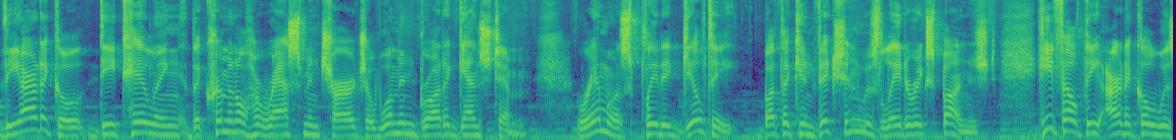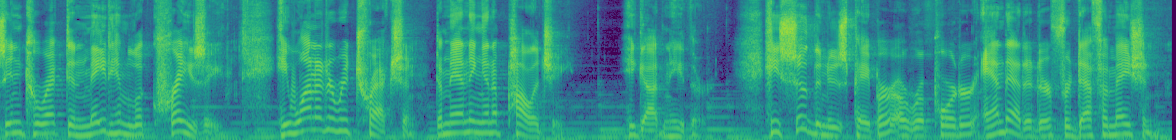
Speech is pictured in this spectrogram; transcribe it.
The article detailing the criminal harassment charge a woman brought against him. Ramos pleaded guilty, but the conviction was later expunged. He felt the article was incorrect and made him look crazy. He wanted a retraction, demanding an apology. He got neither. He sued the newspaper, a reporter, and editor for defamation.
